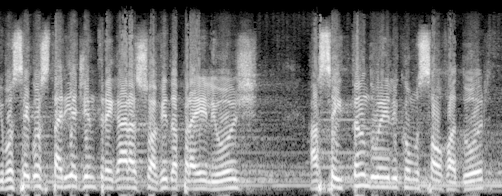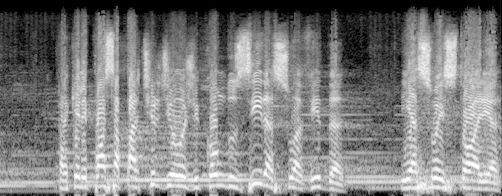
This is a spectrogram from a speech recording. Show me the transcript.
e você gostaria de entregar a sua vida para Ele hoje, aceitando Ele como Salvador, para que Ele possa a partir de hoje conduzir a sua vida e a sua história.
